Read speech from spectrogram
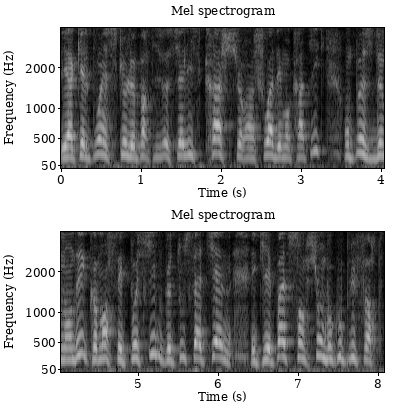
et à quel point est-ce que le Parti Socialiste crache sur un choix démocratique, on peut se demander comment c'est possible que tout ça tienne et qu'il n'y ait pas de sanctions beaucoup plus fortes.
